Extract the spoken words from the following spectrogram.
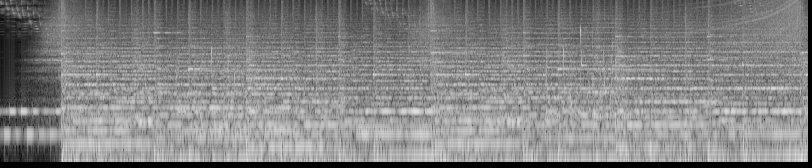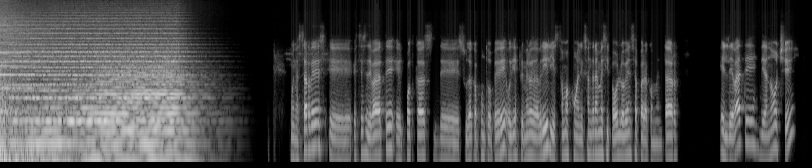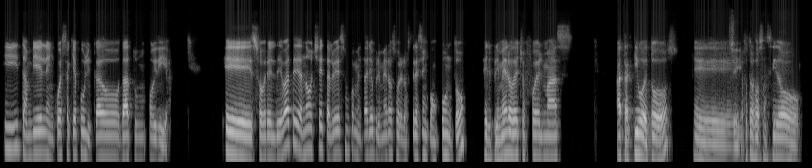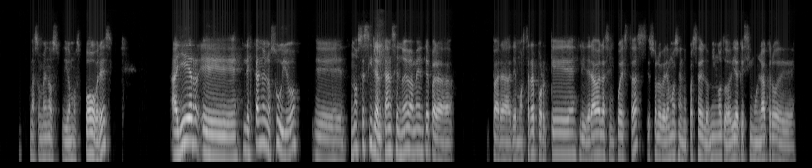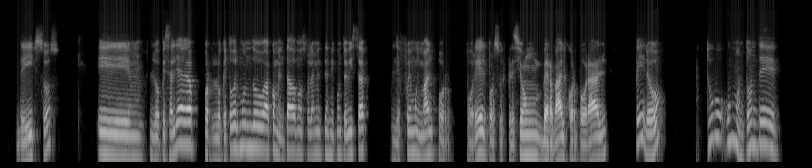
Thank you. Buenas tardes, eh, este es el debate, el podcast de sudaca.pe. Hoy día es primero de abril y estamos con Alexandra Messi y Pablo Benza para comentar el debate de anoche y también la encuesta que ha publicado Datum hoy día. Eh, sobre el debate de anoche, tal vez un comentario primero sobre los tres en conjunto. El primero, de hecho, fue el más atractivo de todos. Eh, los otros dos han sido más o menos, digamos, pobres. Ayer eh, Lescano en lo suyo, eh, no sé si le alcance nuevamente para, para demostrar por qué lideraba las encuestas, eso lo veremos en la encuesta del domingo todavía, que es simulacro de, de Ipsos. Eh, López Aliaga, por lo que todo el mundo ha comentado, no solamente desde mi punto de vista, le fue muy mal por, por él, por su expresión verbal, corporal, pero tuvo un montón de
